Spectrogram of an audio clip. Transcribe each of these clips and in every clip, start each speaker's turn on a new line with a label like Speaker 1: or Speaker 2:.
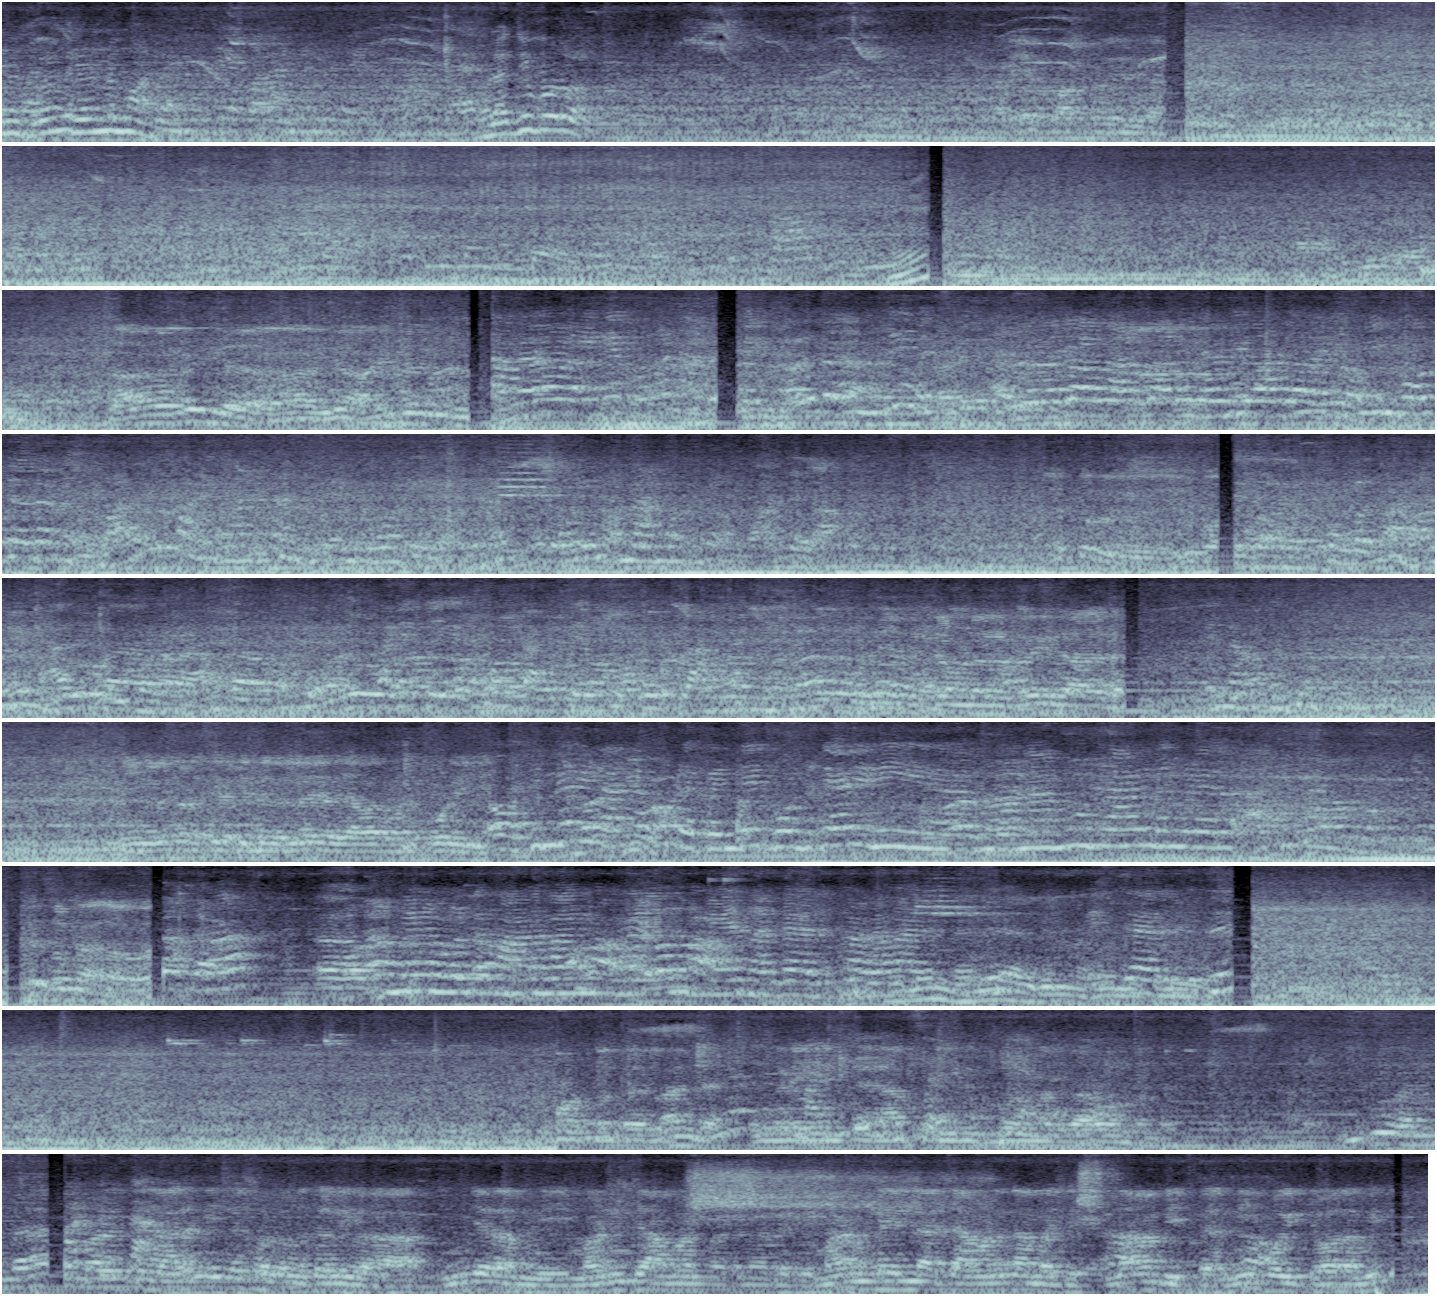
Speaker 1: ரெண்டு மாதம் உழைச்சி போடுவோம்
Speaker 2: நிறைய பார்க்கறது இந்த இது திட்டமிடல்கள் இதாக நீங்களும் கடைசியாக இந்த வெள்ளை வியாபாரம் பண்ணி போடுவீங்க சொன்னாங்க போட்டதெல்லாம் இந்த எங்களுடைய இந்த அப்படி இருக்கு வரும் இது வந்து நீங்க சொல்லுங்க தெளிவா? இங்க தம்பி மண் சாமான் மட்டும் மண்ணில் இல்லா சாமான் தான் நான் நீ போயிட்டு வர வீட்டு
